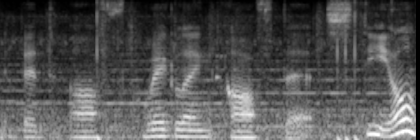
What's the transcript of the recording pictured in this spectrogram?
A bit of wiggling of the steel.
